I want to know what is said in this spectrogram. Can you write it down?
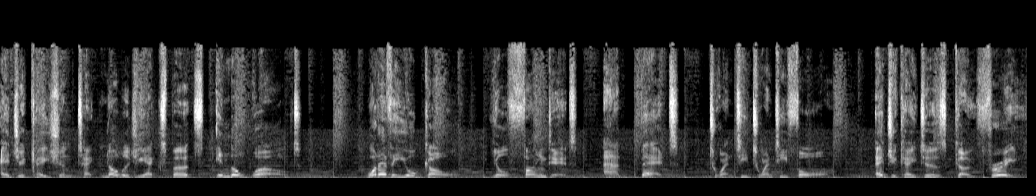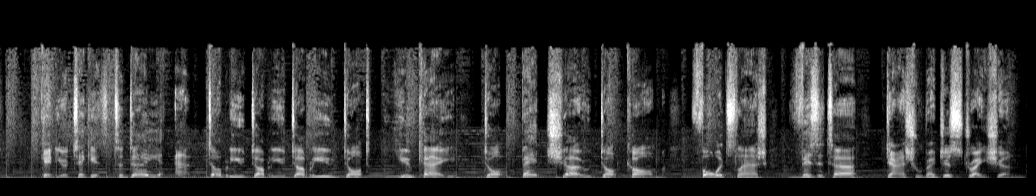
education technology experts in the world. Whatever your goal, you'll find it at Bett 2024. Educators go free. Get your tickets today at www.uk.bettshow.com forward slash visitor dash registration.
